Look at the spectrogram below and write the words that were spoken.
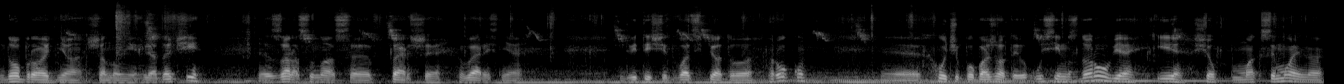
Доброго дня, шановні глядачі. Е, Зараз у нас е, 1 вересня 2025 року. Е, Хочу побажати усім здоров'я і щоб максимально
